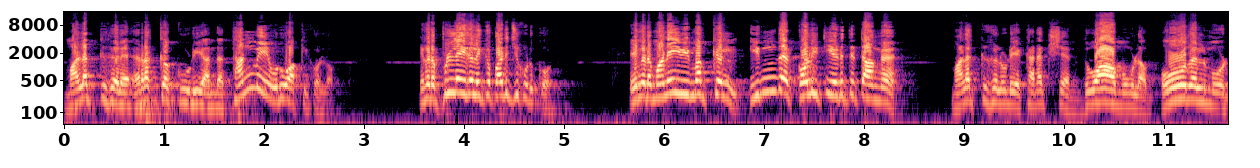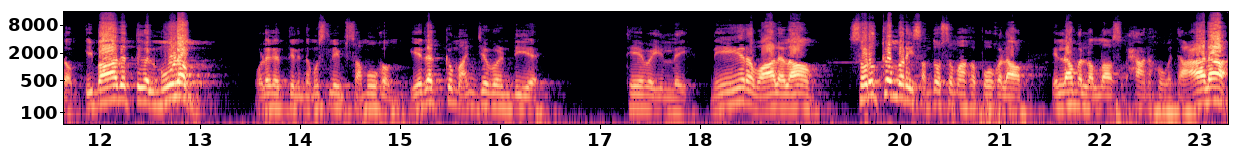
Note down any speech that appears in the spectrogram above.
மலக்குகளை இறக்கக்கூடிய அந்த தன்மையை உருவாக்கி கொள்ளும். எங்கட பிள்ளைகளுக்கு படிச்சு கொடுக்கும் எங்கட மனைவி மக்கள் இந்த குவாலிட்டி எடுத்துட்டாங்க. மலக்குகளுடைய கனெக்ஷன் துவா மூலம் ஓதல் மூலம் இபாதத்துகள் மூலம் உலகத்தில் இந்த முஸ்லிம் சமூகம் எதற்கும் அஞ்ச வேண்டிய தேவையில்லை. நேர வாழலாம். சொருக்கம் வரை சந்தோஷமாக போகலாம். எல்லாம் அல்லா அல்லாஹ்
